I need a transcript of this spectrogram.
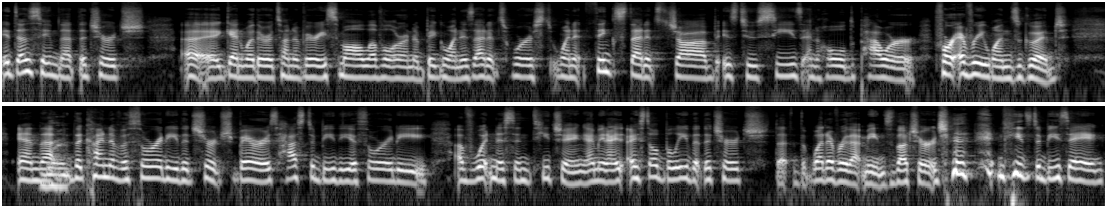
it does seem that the church, uh, again, whether it's on a very small level or on a big one, is at its worst when it thinks that its job is to seize and hold power for everyone's good. And that Right. the kind of authority the church bears has to be the authority of witness and teaching. I mean, I, I still believe that the church, that the- whatever that means, the church needs to be saying,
